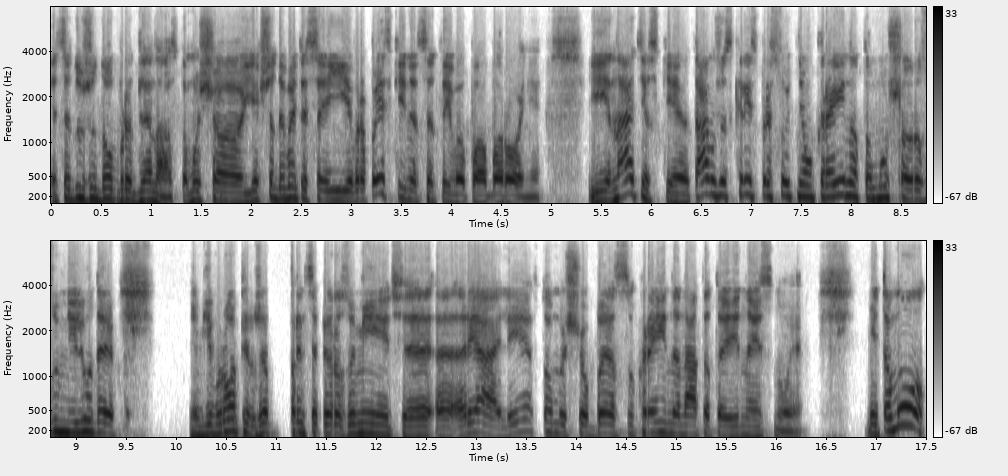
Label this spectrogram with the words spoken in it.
І це дуже добре для нас, тому що якщо дивитися і європейські ініціативи по обороні, і натівські, там вже скрізь присутня Україна, тому що розумні люди в Європі вже в принципі розуміють е, е, реалії в тому, що без України НАТО то і не існує, і тому.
